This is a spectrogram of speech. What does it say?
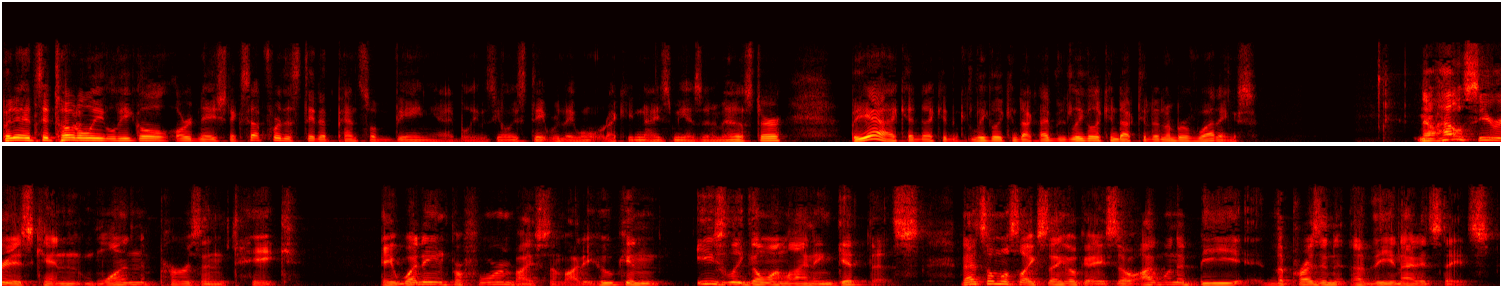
but it's a totally legal ordination, except for the state of Pennsylvania. I believe is the only state where they won't recognize me as a minister. But yeah, I can I can legally conduct. I've legally conducted a number of weddings. Now, how serious can one person take a wedding performed by somebody who can easily go online and get this? That's almost like saying, okay, so I want to be the president of the United States.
